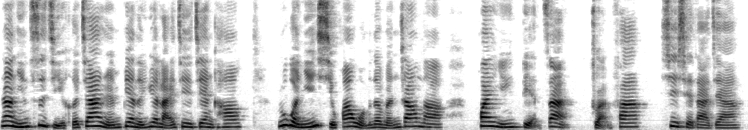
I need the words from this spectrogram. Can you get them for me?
让您自己和家人变得越来越健康。如果您喜欢我们的文章呢，欢迎点赞转发，谢谢大家。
